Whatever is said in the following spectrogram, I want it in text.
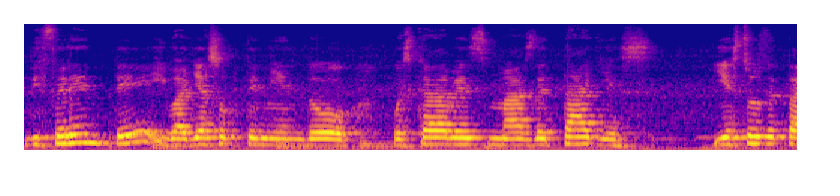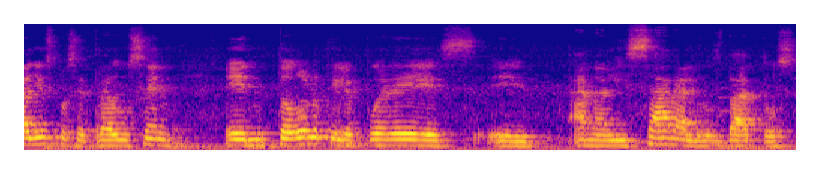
diferente y vayas obteniendo pues cada vez más detalles. Y estos detalles pues se traducen en todo lo que le puedes eh, analizar a los datos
